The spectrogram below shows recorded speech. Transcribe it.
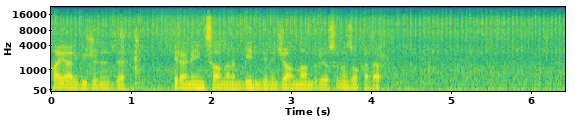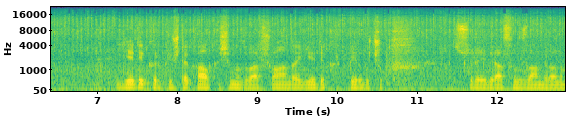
Hayal gücünüzde trene insanların bindiğini canlandırıyorsunuz o kadar. 7.43'te kalkışımız var. Şu anda 7.41.5. Süreyi biraz hızlandıralım.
